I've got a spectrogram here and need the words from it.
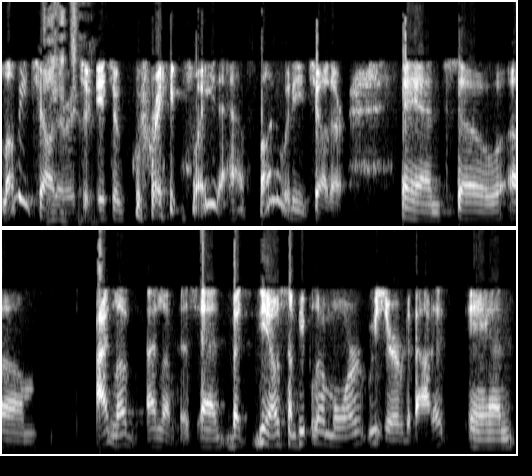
love each other. each it's, other. A, it's a great way to have fun with each other. And so, um, I love I love this, and but you know some people are more reserved about it and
